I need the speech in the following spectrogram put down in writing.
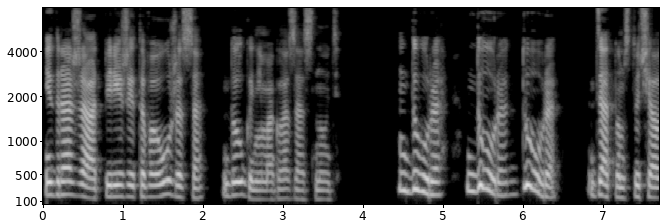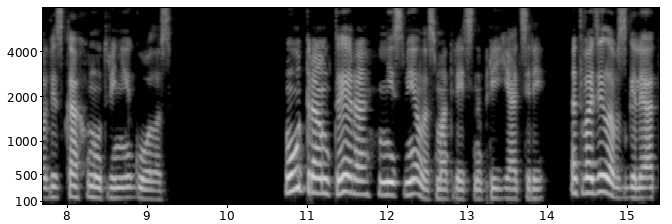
и, дрожа от пережитого ужаса, Долго не могла заснуть. «Дура! Дура! Дура!» Дятлом стучал в висках внутренний голос. Утром Тера не смела смотреть на приятелей. Отводила взгляд,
